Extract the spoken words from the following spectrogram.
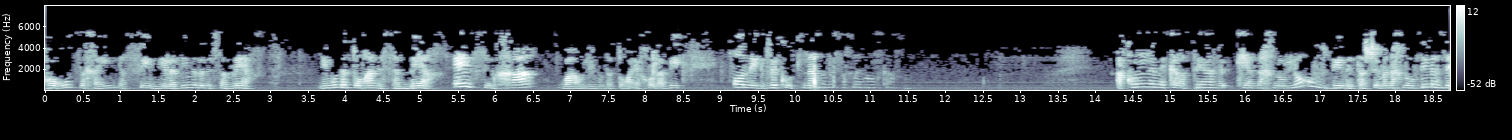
הורות זה חיים יפים. ילדים זה משמח. לימוד התורה משמח. אין שמחה, וואו, לימוד התורה יכול להביא עונג, דבקות. למה זה צריך לראות ככה? הכל מקרטע, כי אנחנו לא עובדים את השם, אנחנו עובדים איזה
